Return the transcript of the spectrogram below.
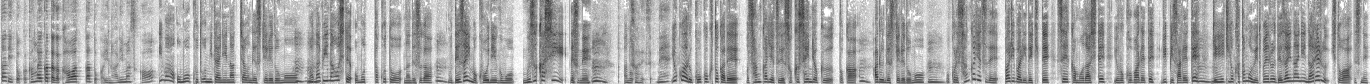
たりとか、考え方が変わったとかいうのありますか？今思うことみたいになっちゃうんですけれども、うんうん学び直して思ったことなんですが、うんもうデザインもコーディングも難しいですね。うん。あの、そうですよね。よくある広告とかで3ヶ月で即戦力とかうんあるんですけれども、うん。もうこれ3ヶ月でバリバリできて、成果も出して、喜ばれて、リピされて、うんうん現役の方も認めるデザイナーになれる人はですね、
